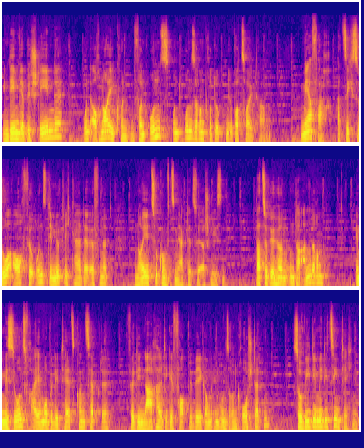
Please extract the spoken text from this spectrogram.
indem wir bestehende und auch neue Kunden von uns und unseren Produkten überzeugt haben. Mehrfach hat sich so auch für uns die Möglichkeit eröffnet, neue Zukunftsmärkte zu erschließen. Dazu gehören unter anderem emissionsfreie Mobilitätskonzepte für die nachhaltige Fortbewegung in unseren Großstädten sowie die Medizintechnik.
